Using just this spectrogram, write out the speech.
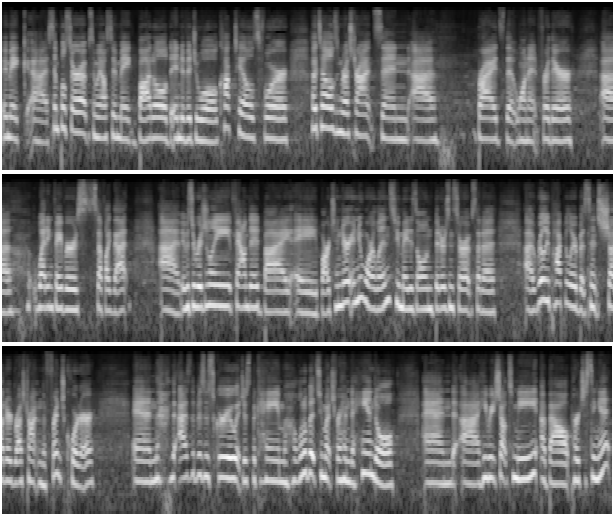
we make uh, simple syrups, and we also make bottled individual cocktails for hotels and restaurants and uh, brides that want it for their uh, wedding favors, stuff like that. Uh, it was originally founded by a bartender in New Orleans who made his own bitters and syrups at a, a really popular but since shuttered restaurant in the French Quarter. And as the business grew, it just became a little bit too much for him to handle. And uh, he reached out to me about purchasing it.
